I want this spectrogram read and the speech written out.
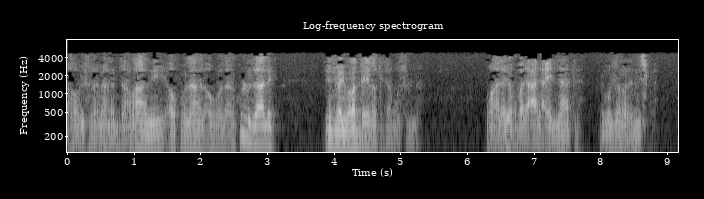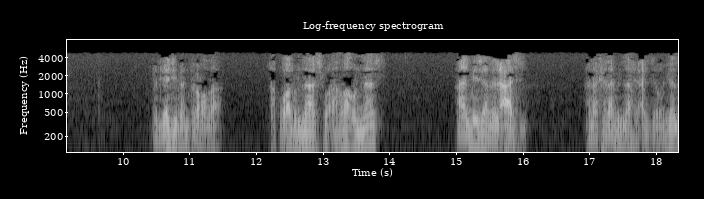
أو سليمان الداراني أو فلان أو فلان. كل ذلك يجب أن يرد إلى الكتاب والسنة وألا يقبل على علاته بمجرد النسبة بل يجب أن تعرض أقوال الناس وآراء الناس على الميزان العازل. على كلام الله عز وجل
